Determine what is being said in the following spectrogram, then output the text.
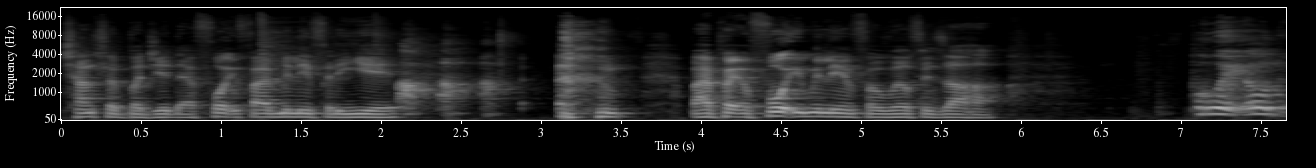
transfer budget. They're 45 million for the year by putting 40 million for Wilfried Zaha, But wait, hold on.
